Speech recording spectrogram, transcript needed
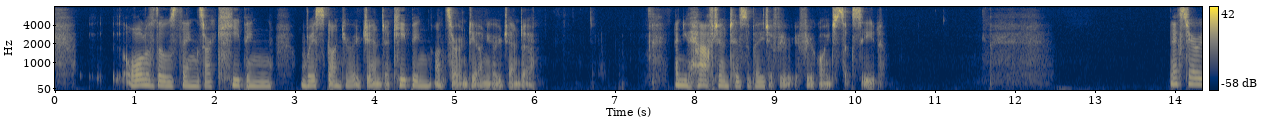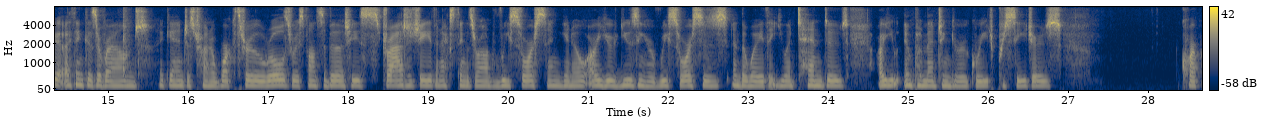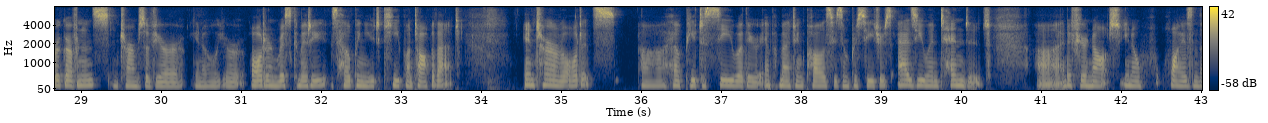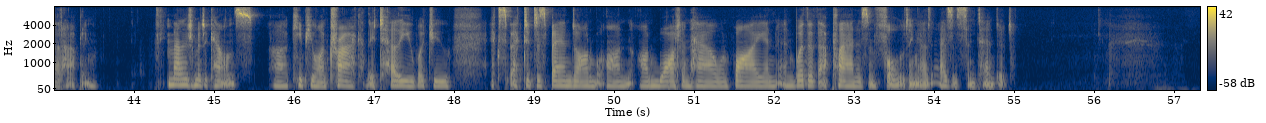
all of those things are keeping risk on your agenda, keeping uncertainty on your agenda. And you have to anticipate if you're if you're going to succeed. Next area I think is around, again, just trying to work through roles, responsibilities, strategy. The next thing is around resourcing. You know, are you using your resources in the way that you intended? Are you implementing your agreed procedures? Corporate governance in terms of your, you know, your audit and risk committee is helping you to keep on top of that. Internal audits uh, help you to see whether you're implementing policies and procedures as you intended. Uh, and if you're not, you know, why isn't that happening? Management accounts uh, keep you on track. They tell you what you expected to spend on on on what and how and why and, and whether that plan is unfolding as, as it's intended.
